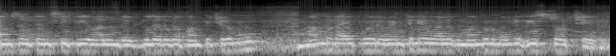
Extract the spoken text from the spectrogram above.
కన్సల్టెన్సీకి వాళ్ళని రెగ్యులర్ పంపించడము మందులు అయిపోయిన వెంటనే వాళ్ళకు మందులు మళ్ళీ రీస్టోర్ చేయడం.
